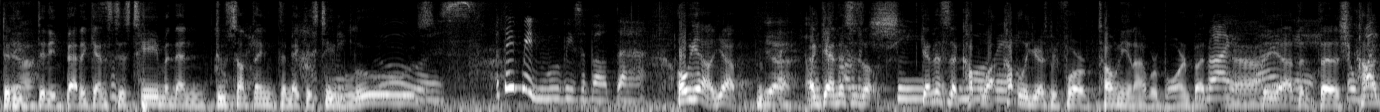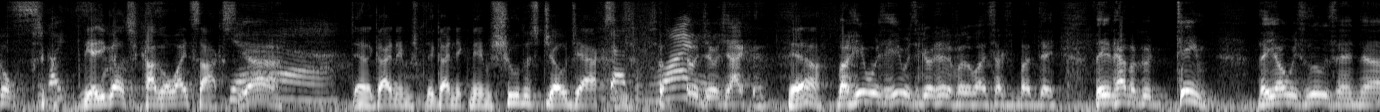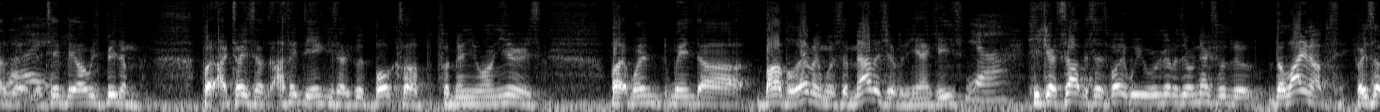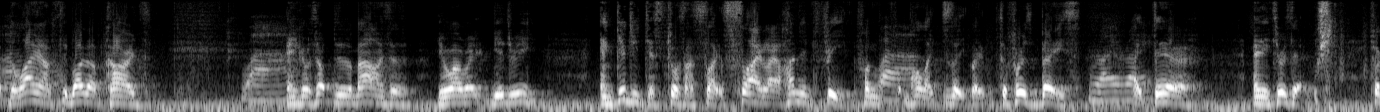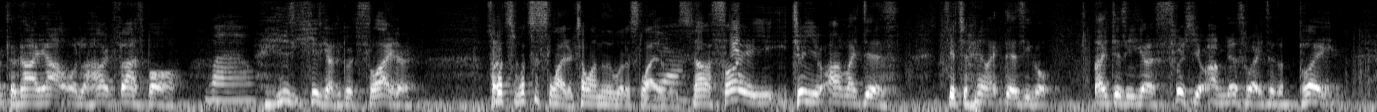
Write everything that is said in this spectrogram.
Did Yeah. he did he bet against his team and then do something to make his team make lose? lose. But they've made movies about that. Oh yeah, yeah. Yeah. Again, this is a, again this is a couple movie. a couple of years before Tony and I were born, but Right, Yeah. the, uh, the right. the Chicago White- White there you go Chicago White Sox Yeah. Yeah. and a guy named the guy nicknamed Shoeless Joe Jackson. That's right. Joe Jackson. yeah, But he was he was a good hitter for the White Sox, but they they didn't have a good team. They always lose, and uh, the, the team they always beat them. But I tell you something, I think the Yankees had a good ball club for many long years. But when when uh, Bob Lemon was the manager for the Yankees, Yeah. he gets up and says, "What we were going to do next with the, the lineups?" He goes up the lineups, the lineup cards, Wow. and he goes up to the mound and says, "You all right, Guidry?" And Guidry just throws a slide, slide like 100 feet from, Wow. from like, like, like to first base, Right, right right. there, and he turns it, took the guy out with a hard fastball. Wow. He's, he's got a good slider. so what's what's a slider? Tell me what a slider Yeah. is. Now a slider, you, you turn your arm like this, get your hand like this, you go like this. You got to switch your arm this way to the plate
